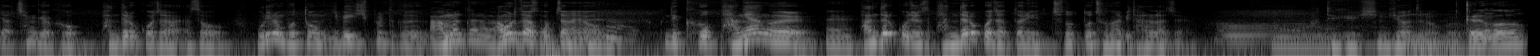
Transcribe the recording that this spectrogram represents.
야 창규야 그거 반대로 꽂아서 우리는 보통 220V 그 아무 데나 아무 데나 꽂죠. 꼽잖아요. 네. 근데 그거 방향을 네. 반대로 꽂아서 반대로 꽂았더니 저도 또 전압이 달라져요. 어, 되게 신기하더라고요. 음, 그리고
